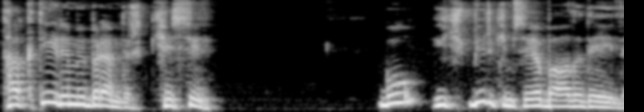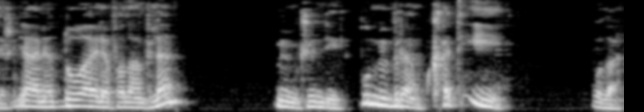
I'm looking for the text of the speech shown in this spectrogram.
takdiri mübremdir. Kesin. Bu hiçbir kimseye bağlı değildir. Yani dua ile falan filan mümkün değil. Bu mübrem, kat'i olan.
